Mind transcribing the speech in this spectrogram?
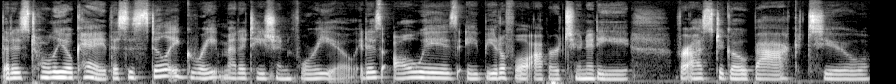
that is totally okay. This is still a great meditation for you. It is always a beautiful opportunity for us to go back to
